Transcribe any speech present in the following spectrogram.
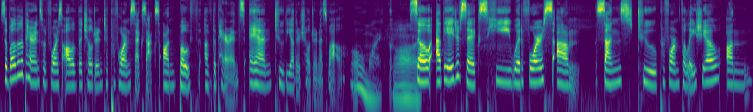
So both of the parents would force all of the children to perform sex acts on both of the parents and to the other children as well. Oh my god. So at the age of six, he would force um, sons to perform fellatio on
